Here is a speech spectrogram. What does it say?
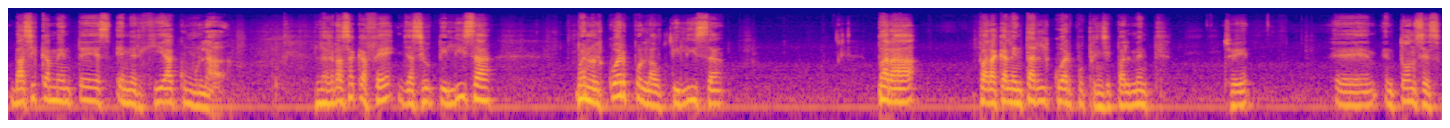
básicamente es energía acumulada. La grasa café ya se utiliza, bueno, el cuerpo la utiliza para, para calentar el cuerpo principalmente. ¿sí? Eh, entonces,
